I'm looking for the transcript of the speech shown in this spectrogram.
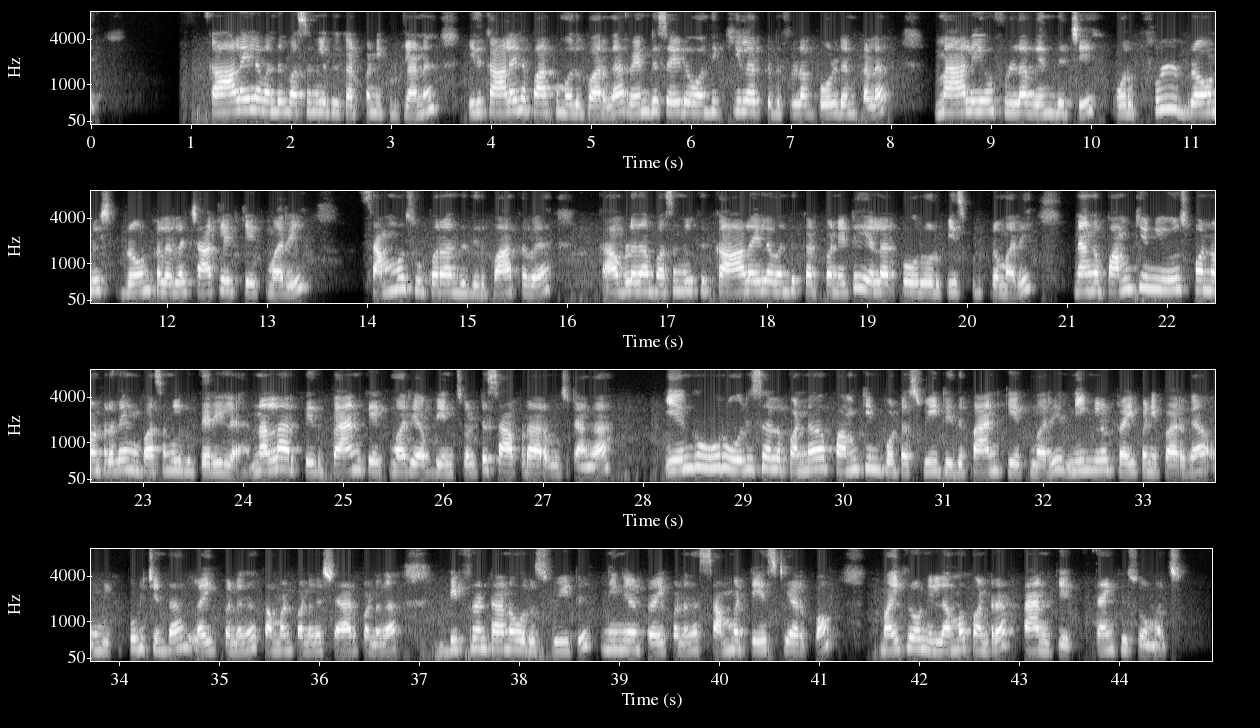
காலையில் வந்து பசங்களுக்கு கட் பண்ணி கொடுக்கலான்னு. இது காலையில் பார்க்கும்போது பாருங்கள் ரெண்டு சைடும் வந்து கீழே இருக்கிறது ஃபுல்லாக கோல்டன் கலர் மேலேயும் ஃபுல்லாக வெந்துச்சு. ஒரு ஃபுல் ப்ரௌனிஷ் ப்ரௌன் கலரில் சாக்லேட் கேக் மாதிரி. செம்ம சூப்பராக இருந்தது இது பார்க்கவே. அவ்வளோதான் பசங்களுக்கு காலையில் வந்து கட் பண்ணிவிட்டு எல்லாருக்கும் ஒரு ஒரு பீஸ் கொடுக்குற மாதிரி. நாங்கள் பம்கின் யூஸ் பண்ணோன்றதே எங்கள் பசங்களுக்கு தெரியல. நல்லா இருக்குது இது பேன் கேக் மாதிரி அப்படின்னு சொல்லிட்டு சாப்பிட ஆரம்பிச்சிட்டாங்க. எங்கள் ஊர் ஒரிசாவில் பண்ண பம்கின் போட்ட ஸ்வீட் இது பேன் கேக் மாதிரி நீங்களும் ட்ரை பண்ணி பாருங்கள் உங்களுக்கு பிடிச்சிருந்தா லைக் பண்ணுங்கள் கமெண்ட் பண்ணுங்கள் ஷேர் பண்ணுங்கள் டிஃப்ரெண்ட்டான ஒரு ஸ்வீட்டு நீங்களும் ட்ரை பண்ணுங்கள் செம்ம டேஸ்டியாக இருக்கும். மைக்ரோன் இல்லாமல் பண்ணுற pancake thank you so much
